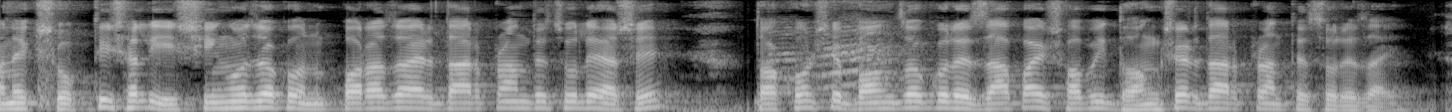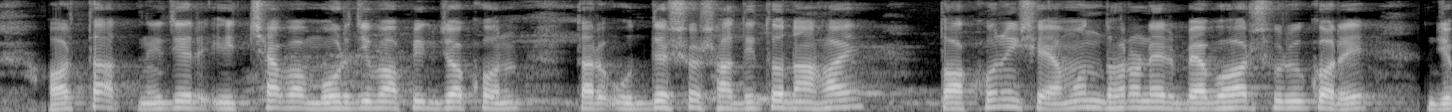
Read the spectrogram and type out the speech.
অনেক শক্তিশালী সিংহ যখন পরাজয়ের দ্বার প্রান্তে চলে আসে, তখন সে বন জঙ্গলে যা পায় সবই ধ্বংসের দ্বার প্রান্তে চলে যায়। অর্থাৎ নিজের ইচ্ছা বা মর্জি মাফিক যখন তার উদ্দেশ্য সাধিত না হয়, তখনই সে এমন ধরনের ব্যবহার শুরু করে যে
